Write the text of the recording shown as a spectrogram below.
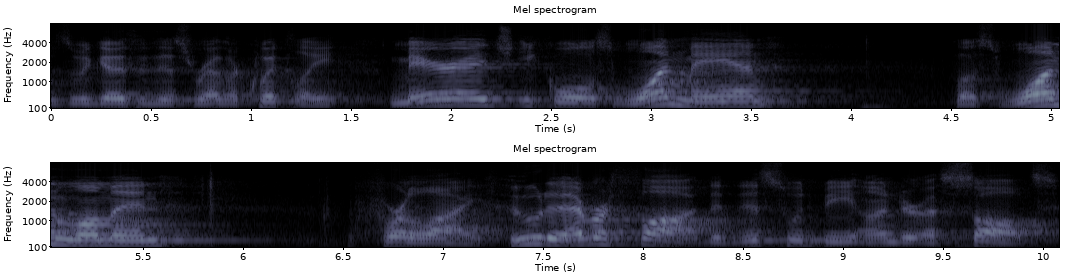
as we go through this rather quickly marriage equals one man plus one woman for life. Who would have ever thought that this would be under assault?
